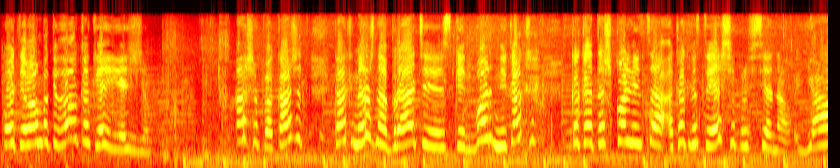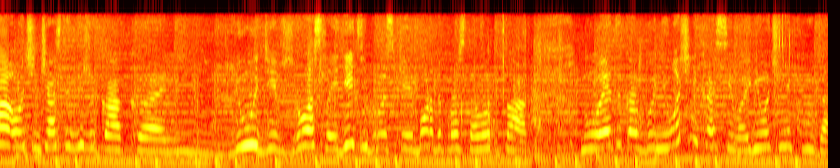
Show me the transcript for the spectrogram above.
Вот я вам показала, как я езжу. Маша покажет, как нужно брать э, скейтборд не как какая-то школьница, а как настоящий профессионал. Я очень часто вижу, как э, люди, взрослые, дети берут скейтборды просто вот так. Ну, это как бы не очень красиво и не очень круто.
